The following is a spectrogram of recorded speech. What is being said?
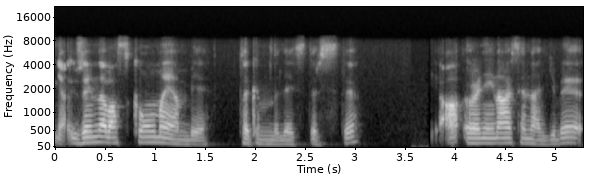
ya üzerinde baskı olmayan bir takımdı Leicester City. Ya, örneğin Arsenal gibi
